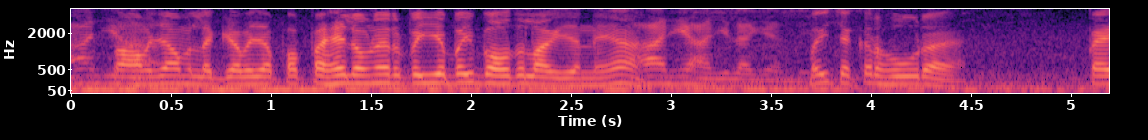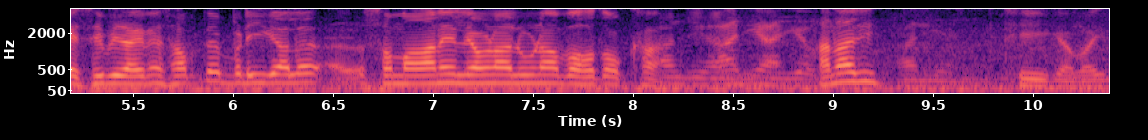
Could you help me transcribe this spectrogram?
ਹਾਂਜੀ। ਤਾਮਜਾਮ ਲੱਗਿਆ ਜੇ ਆਪਾਂ ਪੈਸੇ ਲਾਉਣੇ ਰੁਪਈਏ ਬਾਈ ਬਹੁਤ ਲੱਗ ਜਾਂਦੇ ਆ। ਹਾਂਜੀ ਹਾਂਜੀ ਲੱਗ ਜਾਂਦੇ। ਬਾਈ ਚੱਕਰ ਹੋਰ ਆ। ਪੈਸੇ ਵੀ ਲੱਗਦੇ ਸਭ ਤੋਂ ਬੜੀ ਗੱਲ ਸਮਾਨ ਹੀ ਲਿਆਉਣਾ ਲੂਣਾ ਬਹੁਤ ਔਖਾ। ਹਾਂਜੀ ਹਾਂਜੀ। ਹਾਂਜੀ ਹਨਾ ਜੀ? ਹਾਂਜੀ ਠੀਕ ਆ ਬਾਈ।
